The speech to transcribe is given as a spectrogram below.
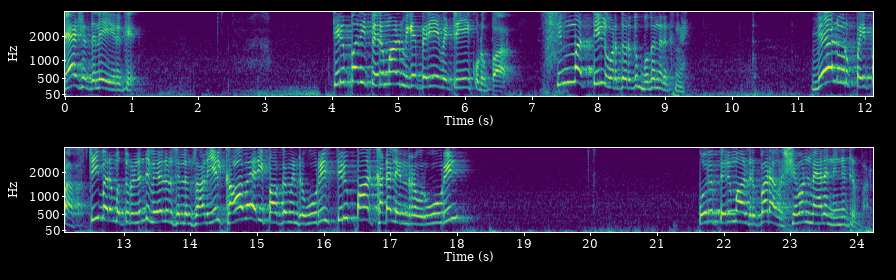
மேஷத்திலே இருக்கு. திருப்பதி பெருமாள் மிகப்பெரிய வெற்றியை கொடுப்பார். சிம்மத்தில் ஒருத்தருக்கு புதன் இருக்குங்க. வேலூர் பைபாஸ் ஸ்ரீபெரும்புத்தூரிலிருந்து வேலூர் செல்லும் சாலையில் காவேரி பாக்கம் என்ற ஊரில் திருப்பார் கடல் என்ற ஒரு ஊரில் ஒரு பெருமாள் இருப்பார். அவர் சிவன் மேலே நின்றுட்டு இருப்பார்.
